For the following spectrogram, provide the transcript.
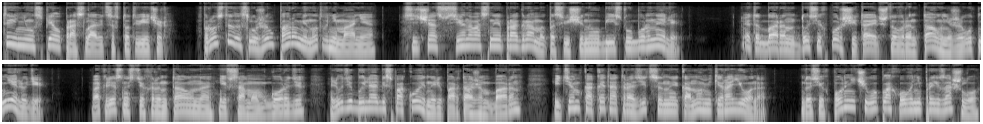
Ты не успел прославиться в тот вечер. Просто заслужил пару минут внимания. Сейчас все новостные программы посвящены убийству Бурнелли. Это барон до сих пор считает, что в Рентауне живут не люди. В окрестностях Рентауна и в самом городе люди были обеспокоены репортажем барон и тем, как это отразится на экономике района. До сих пор ничего плохого не произошло.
